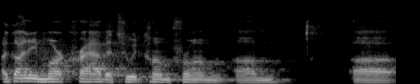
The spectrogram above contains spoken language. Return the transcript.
a, guy named Mark Kravitz who had come from um, uh,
